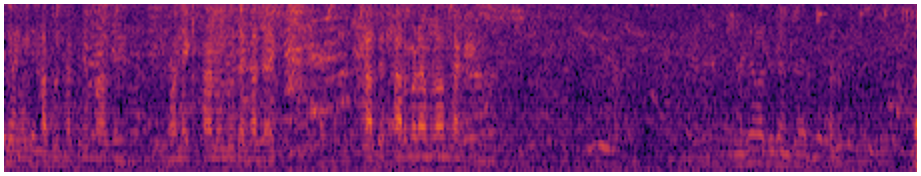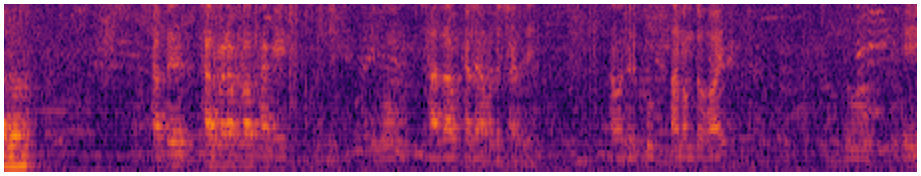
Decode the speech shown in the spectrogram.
এবং ছাত্রছাত্রীর মাঝে অনেক আনন্দ দেখা যায়। সাথে স্যার ম্যাডামরাও থাকে। হ্যালো সাথে স্যার ম্যাডামরাও থাকে এবং স্যাররাও খেলে আমাদের সাথে। আমাদের খুব আনন্দ হয়। তো এই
